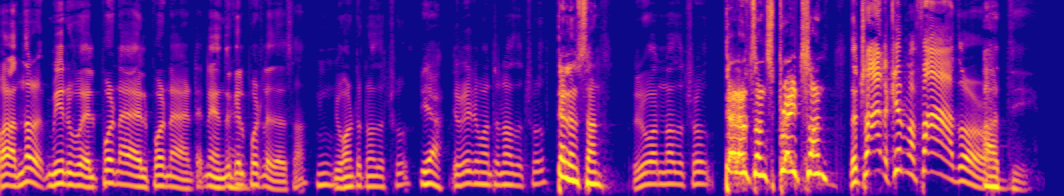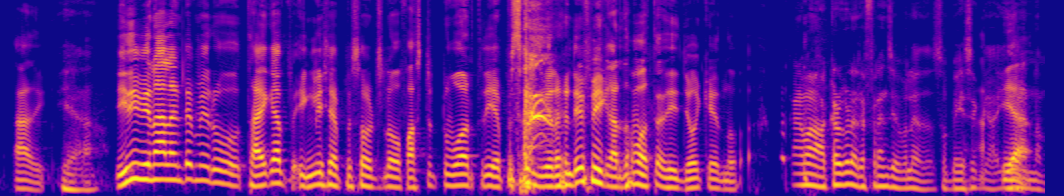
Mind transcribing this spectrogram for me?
వాళ్ళందరూ మీరు వెళ్ళిపోండి వెళ్ళిపోండి అంటే నేను ఎందుకు వెళ్ళిపోవట్లేదు తెలుసా? You want know the truth yeah you really want know the truth tell him son you want know the truth tell him son straight son they try to kill my father అది. అది. యా ఇది వినాలంటే మీరు థైకాప్ ఇంగ్లీష్ ఎపిసోడ్స్లో first two or three episodes వినండి మీకు అర్థమవుతుంది ఈ జోక్ ఏందో. కానీ మనం అక్కడ కూడా రెఫరెన్స్ ఇవ్వలేదు సో బేసిక్గా ఇదే Yeah. అన్నాం.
